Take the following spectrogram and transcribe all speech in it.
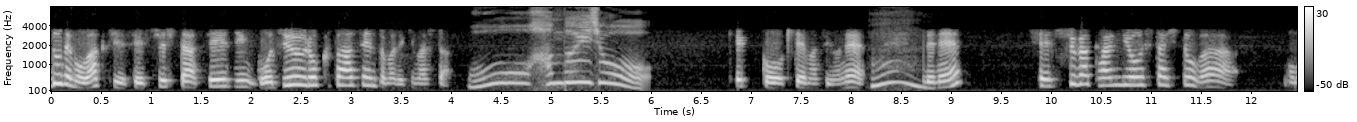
度でもワクチン接種した成人56%まで来ました。おー、半分以上。結構来てますよね。うん。でね、接種が完了した人は、も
